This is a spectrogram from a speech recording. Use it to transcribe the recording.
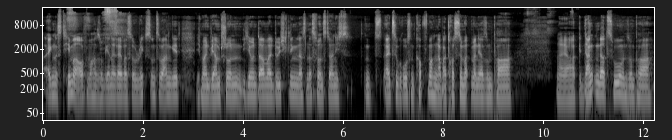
eigenes Thema aufmachen, so generell, was so Rigs und so angeht. Ich meine, wir haben schon hier und da mal durchklingen lassen, dass wir uns da nicht einen allzu großen Kopf machen, aber trotzdem hat man ja so ein paar naja, Gedanken dazu und so ein paar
